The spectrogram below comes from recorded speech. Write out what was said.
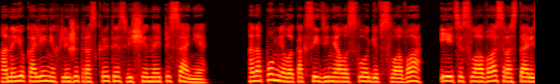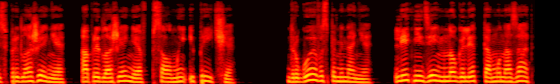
а на ее коленях лежит раскрытое священное писание. Она помнила, как соединяла слоги в слова, и эти слова срастались в предложения, а предложения в псалмы и притчи. Другое воспоминание — летний день много лет тому назад.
